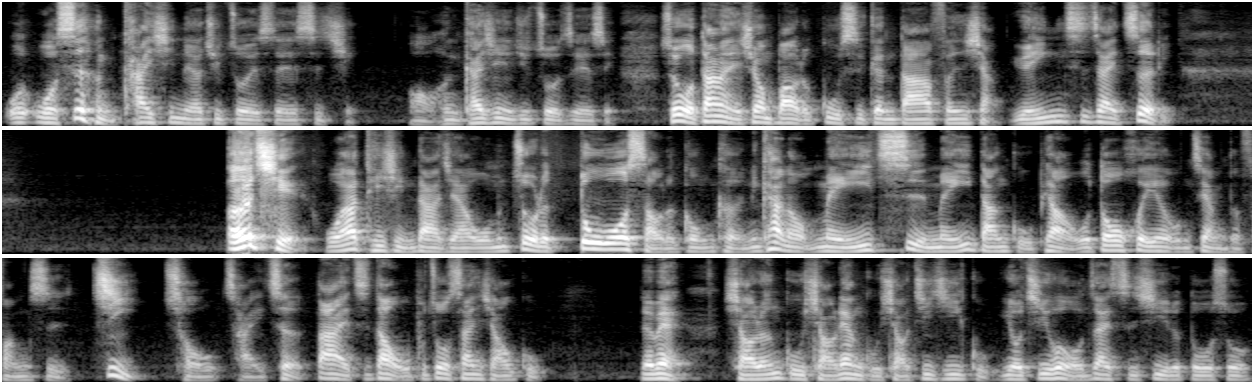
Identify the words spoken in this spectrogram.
我我是很开心的要去做这些事情。哦，很开心的去做这些事情，所以我当然也希望把我的故事跟大家分享，原因是在这里，而且我要提醒大家，我们做了多少的功课？你看哦，每一次每一档股票，我都会用这样的方式计筹裁测，大家也知道，我不做三小股，对不对？小人股、小量股、小基基股，有机会我再仔细的多说。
